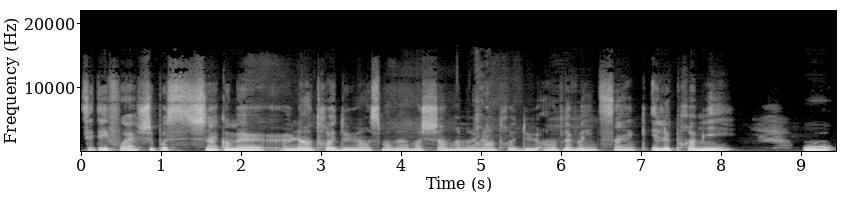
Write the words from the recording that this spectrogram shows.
tu sais, des fois, je sais pas si tu sens comme un, entre-deux en ce moment. Moi, je sens vraiment un entre-deux entre le 25 et le premier, où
